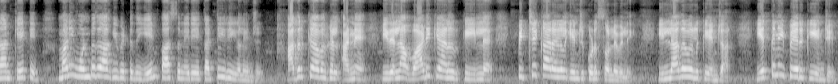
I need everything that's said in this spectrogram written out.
நான் கேட்டேன் மணி ஒன்பது ஆகிவிட்டது ஏன் பார்சல் நிறைய கட்டுகிறீர்கள் என்று? அதற்கு அவர்கள் அண்ணே இதெல்லாம் வாடிக்கையாளருக்கு இல்லை பிச்சைக்காரர்கள் என்று கூட சொல்லவில்லை. இல்லாதவர்களுக்கு என்றார். எத்தனை பேருக்கு? என்றேன்.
